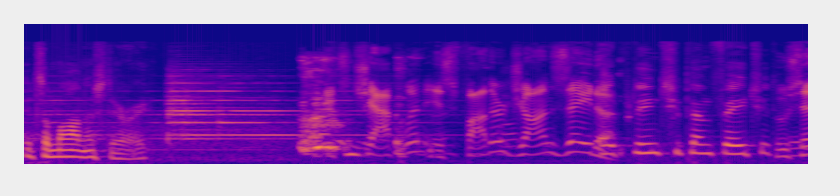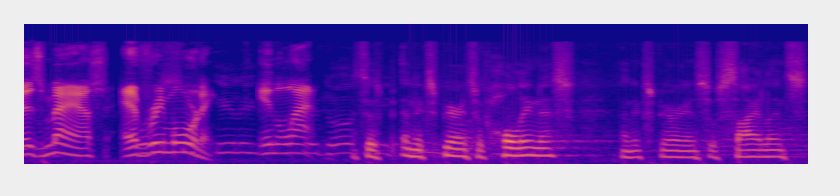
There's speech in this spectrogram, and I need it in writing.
It's a monastery. Its chaplain is Father John Zeta, who says Mass every morning in Latin. It's an experience of holiness, an experience of silence,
